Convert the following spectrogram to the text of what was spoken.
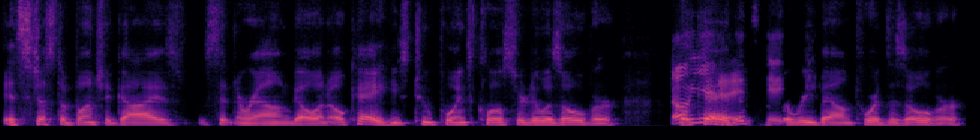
it's just a bunch of guys sitting around going, okay, he's two points closer to his over. Oh okay, yeah, it's the rebound towards his over.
